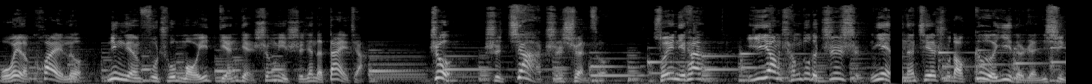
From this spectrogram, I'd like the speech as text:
我为了快乐，宁愿付出某一点点生命时间的代价。这是价值选择。所以你看，一样程度的知识，你也能接触到各异的人性，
